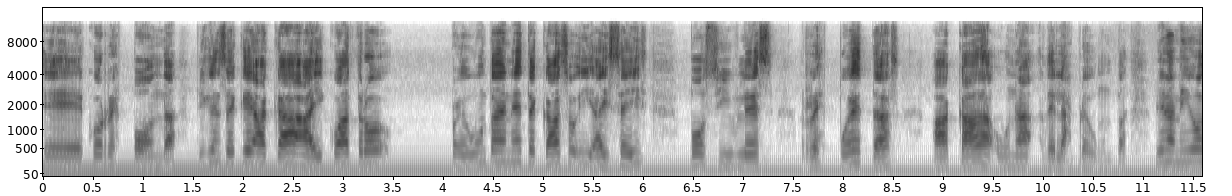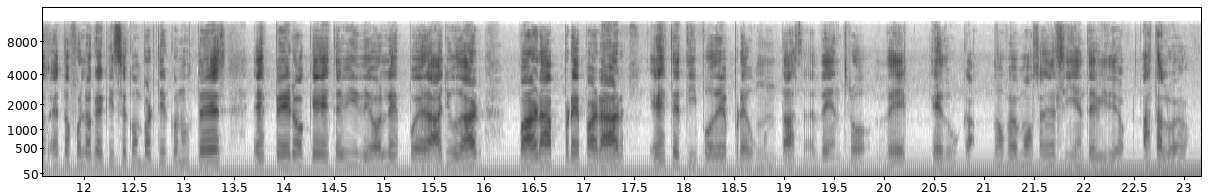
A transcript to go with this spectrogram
eh, corresponda. Fíjense que acá hay cuatro preguntas en este caso y hay seis posibles respuestas a cada una de las preguntas. Bien amigos, esto fue lo que quise compartir con ustedes. Espero que este video les pueda ayudar para preparar este tipo de preguntas dentro de Educa. Nos vemos en el siguiente video. Hasta luego.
